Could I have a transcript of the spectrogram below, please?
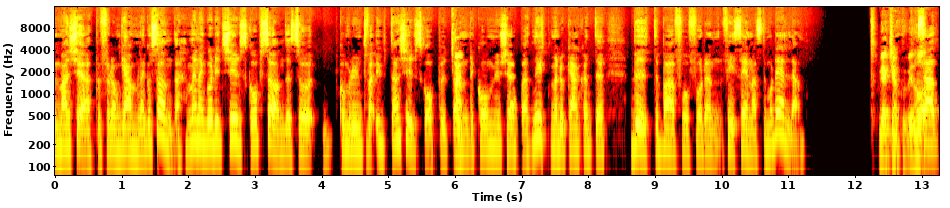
man köper för de gamla går sönder. Men går ditt kylskåp sönder så kommer du inte vara utan kylskåp utan Nej. det kommer ju köpa ett nytt men du kanske inte byter bara för att få den senaste modellen. Men jag kanske vill ha att,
